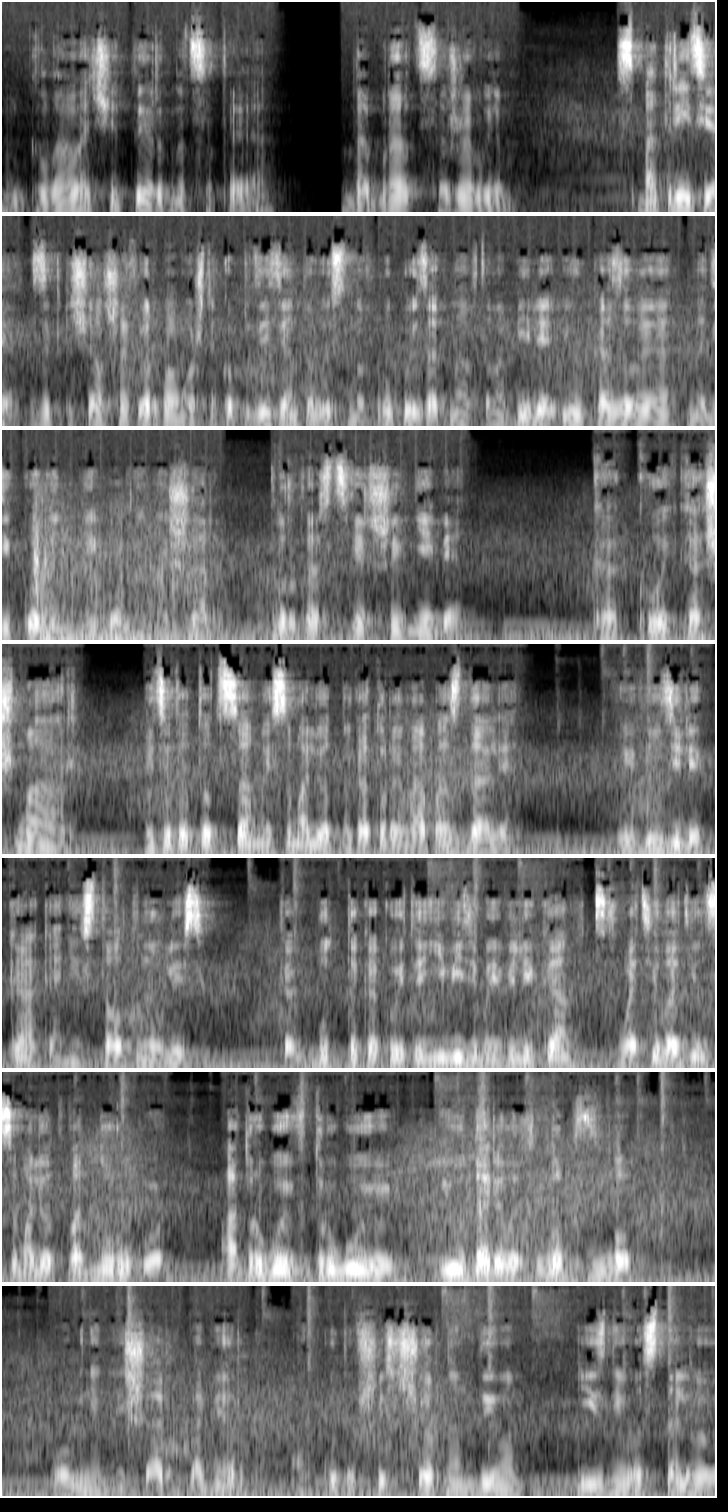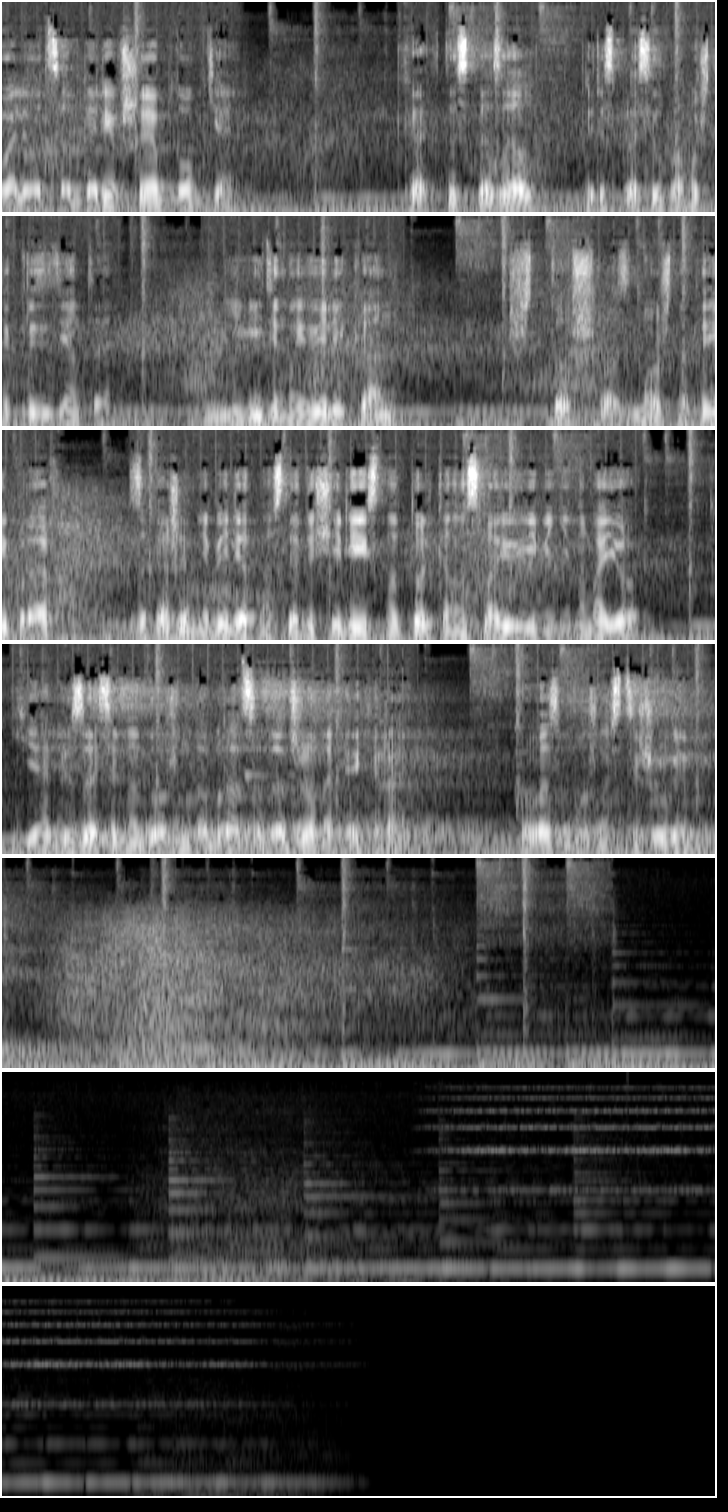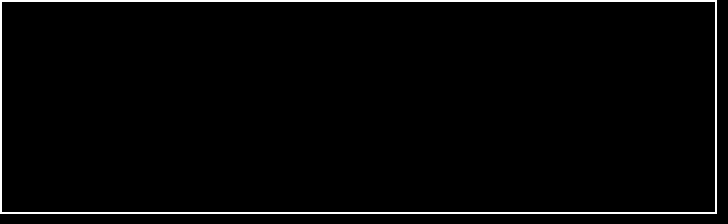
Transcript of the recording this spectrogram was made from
Глава 14. Добраться живым. «Смотрите!» – закричал шофер помощнику президента, высунув руку из окна автомобиля и указывая на диковинный огненный шар, вдруг расцветший в небе. «Какой кошмар! Ведь это тот самый самолет, на который мы опоздали! Вы видели, как они столкнулись? Как будто какой-то невидимый великан схватил один самолет в одну руку, а другой в другую и ударил их лоб в лоб!» Огненный шар померк, окутавшись черным дымом, и из него стали вываливаться обгоревшие обломки. «Как ты сказал?» – переспросил помощник президента. «Невидимый великан?» «Что ж, возможно, ты и прав. Закажи мне билет на следующий рейс, но только на свое имя, не на мое. Я обязательно должен добраться до Джона Хекера. По возможности живым».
